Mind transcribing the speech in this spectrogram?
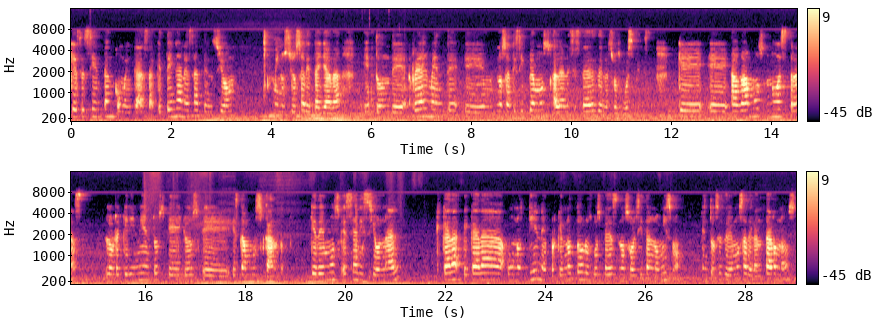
que se sientan como en casa, que tengan esa atención minuciosa, detallada, en donde realmente eh, nos anticipemos a las necesidades de nuestros huéspedes, que eh, hagamos nuestras los requerimientos que ellos eh, están buscando, que demos ese adicional que cada, que cada uno tiene, porque no todos los huéspedes nos solicitan lo mismo. Entonces debemos adelantarnos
